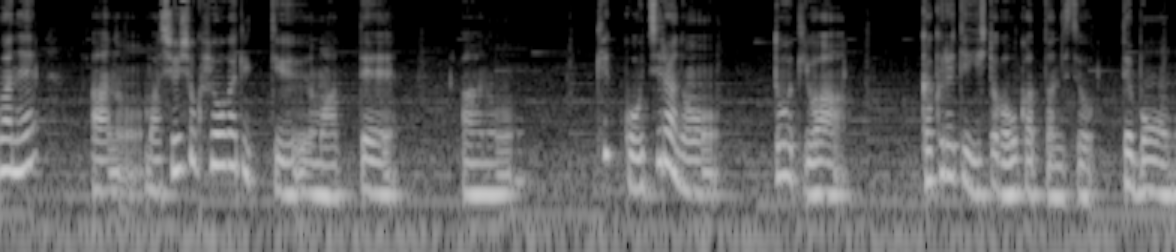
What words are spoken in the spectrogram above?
はねあの、まあ、就職氷河期っていうのもあってあの結構うちらの同期は学歴いい人が多かったんですよ。でも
